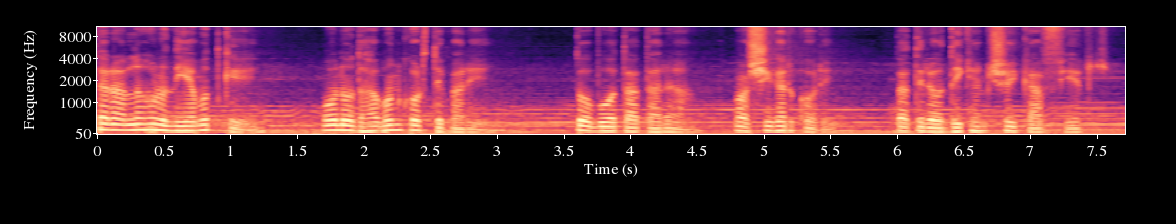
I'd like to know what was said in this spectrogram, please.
তারা আল্লাহর নিয়ামতকে অনুধাবন করতে পারে, তবুও তা তারা অস্বীকার করে। তাদের অধিকাংশই কাফির।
